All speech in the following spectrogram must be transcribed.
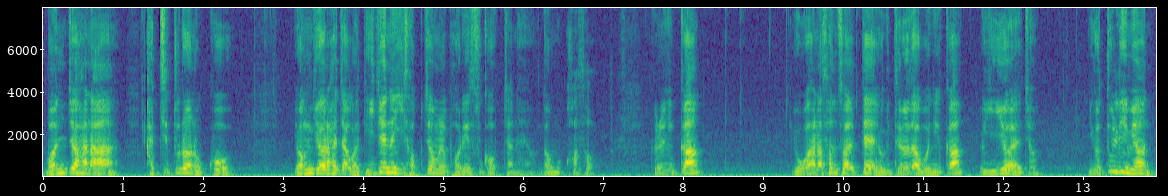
먼저 하나 같이 뚫어놓고 연결하자고 할 때 이제는 이 석점을 버릴 수가 없잖아요. 너무 커서. 그러니까 요거 하나 선수할 때 여기 들여다 보니까 여기 이어야죠. 이거 뚫리면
